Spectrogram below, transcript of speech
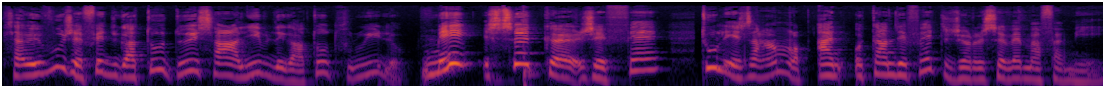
Savez-vous, j'ai fait du gâteau, 200 livres de gâteaux de fruits, là. Mais ce que j'ai fait tous les ans, en- au temps des fêtes, je recevais ma famille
